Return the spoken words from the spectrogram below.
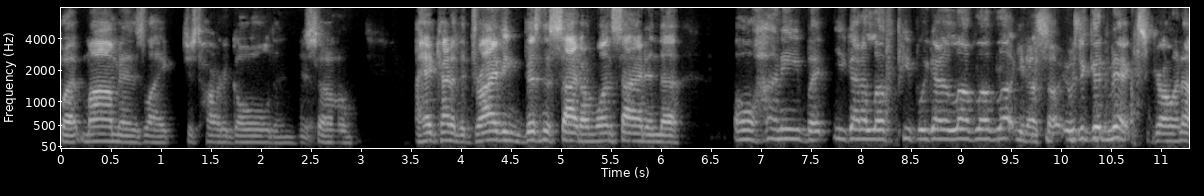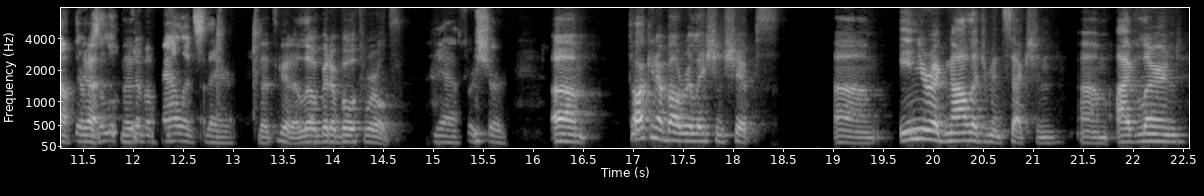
but mom is like just heart of gold. And yeah. so i had kind of the driving business side on one side and the oh honey but you got to love people. You got to love love love you know so it was a good mix growing up. There yeah, was a little bit of a balance there. That's good. A little bit of both worlds. Yeah for sure. Um, talking about relationships um, in your acknowledgement section um, i've learned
